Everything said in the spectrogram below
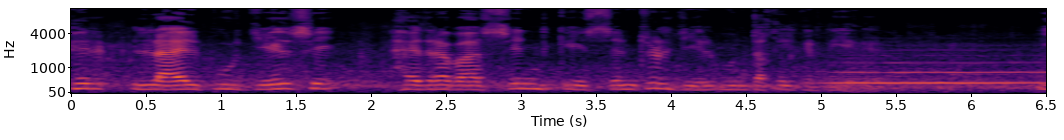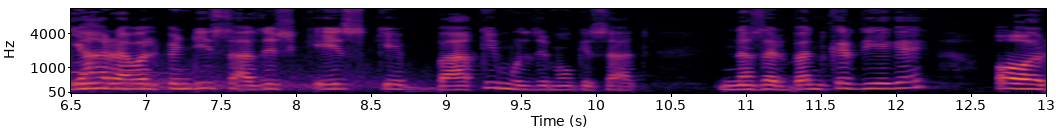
پھر لائل پور جیل سے حیدرآباد سندھ کے سینٹرل جیل منتقل کر دیے گئے۔ یہاں راول پنڈی سازش کیس کے باقی ملزموں کے ساتھ نظر بند کر دیے گئے اور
